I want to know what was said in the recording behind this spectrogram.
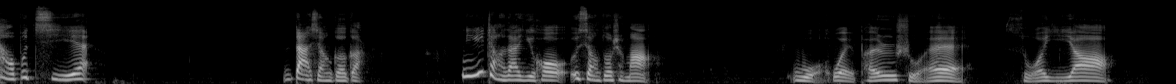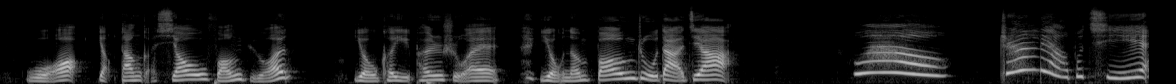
了不起，大象哥哥，你长大以后想做什么？我会喷水，所以呀，我要当个消防员，又可以喷水，又能帮助大家。哇哦，真了不起，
